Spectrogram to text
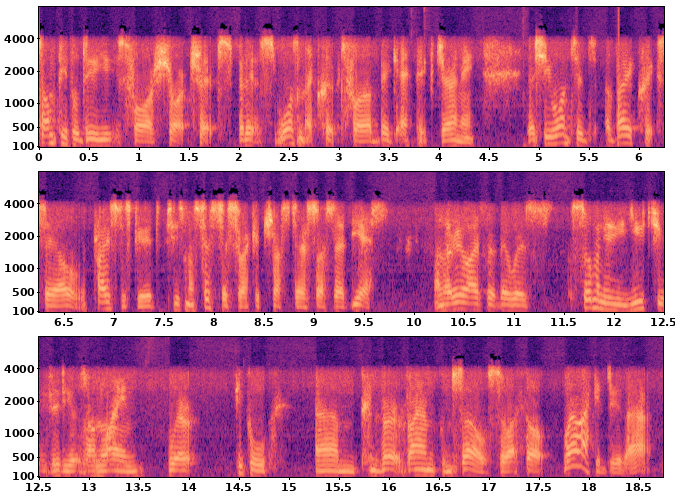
some people do use for short trips, but it wasn't equipped for a big epic journey. But she wanted a very quick sale. The price was good. She's my sister, so I could trust her. So I said yes. And I realized that there was so many YouTube videos online where people um, convert vans themselves. So I thought, well, I could do that.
